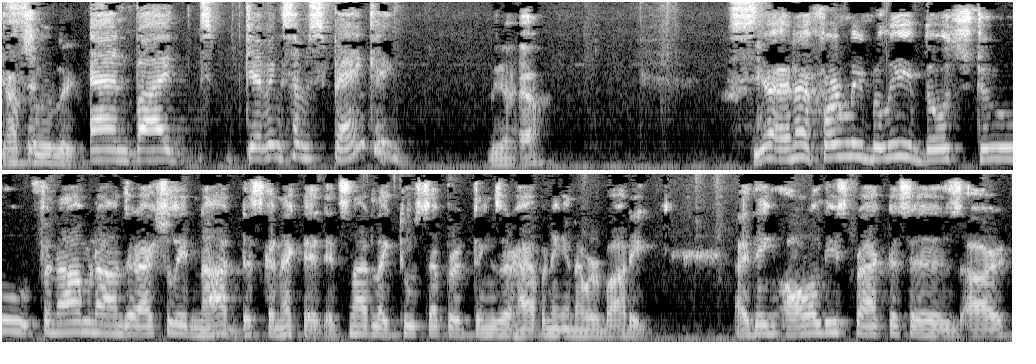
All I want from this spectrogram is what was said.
Absolutely. And by giving some spanking. Yeah. Yeah, and I firmly believe those two phenomenons are actually not disconnected. It's not like two separate things are happening in our body. I think all these practices are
